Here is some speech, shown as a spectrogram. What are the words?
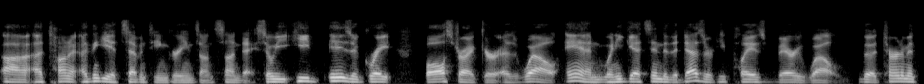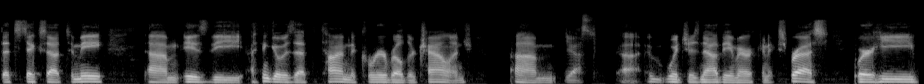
uh, a ton of, I think he hit 17 greens on Sunday. So he, he is a great ball striker as well. And when he gets into the desert, he plays very well the tournament that sticks out to me um, is the I think it was at the time the CareerBuilder Challenge. Um, yes, uh, which is now the American Express, where he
